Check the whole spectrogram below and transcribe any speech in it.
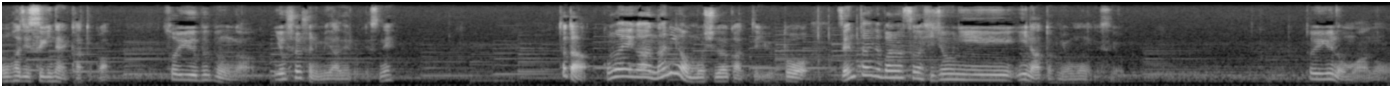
大恥すぎないかとかそういう部分が要所要所に見られるんですね。ただこの映画何が面白いかっていうと全体のバランスが非常にいいなというふうに思うんですよ。というのもあの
